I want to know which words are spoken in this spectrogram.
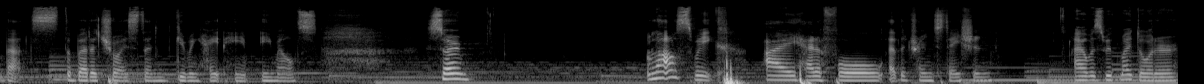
That's the better choice than giving hate emails. So, last week I had a fall at the train station. I was with my daughter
